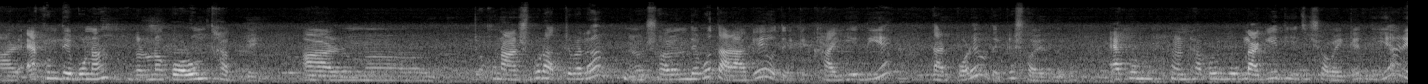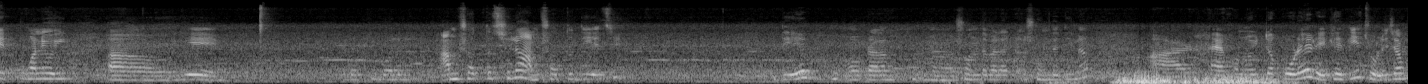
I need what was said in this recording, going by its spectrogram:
আর এখন দেব না, কেননা গরম থাকবে। আর যখন আসব রাত্রেবেলা শয়ন দেব, তার আগে ওদেরকে খাইয়ে দিয়ে তারপরে ওদেরকে শয়ন দেবো। এখন ঠাকুর ভোগ লাগিয়ে দিয়েছি সবাইকে দিয়ে, আর একটুখানি ওই ইয়ে এটা কী বলে? আমসত্ত্ব ছিল আমসত্ত্ব দিয়েছি। দিয়ে ওটা উম, সন্ধেবেলাটা সন্ধে দিলাম। আর এখন ওইটা করে রেখে দিয়ে চলে যাব।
